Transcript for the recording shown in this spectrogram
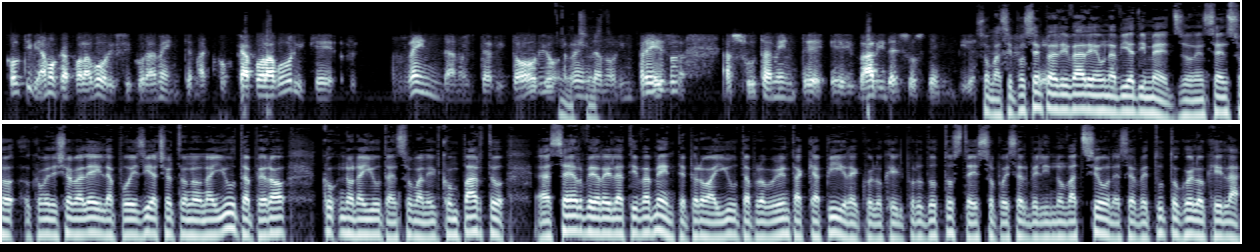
Coltiviamo capolavori sicuramente, ma capolavori che rendano il territorio, eh, rendano certo. l'impresa assolutamente eh, valida e sostenibile. Insomma, si può sempre arrivare a una via di mezzo, nel senso, come diceva lei, la poesia certo non aiuta, però non aiuta, insomma, nel comparto eh, serve relativamente, però aiuta probabilmente a capire quello che è il prodotto stesso, poi serve l'innovazione, serve tutto quello che è la,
